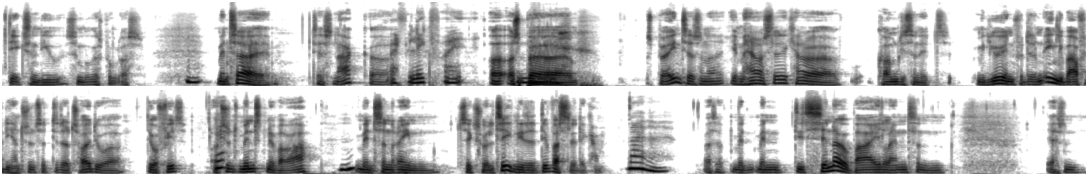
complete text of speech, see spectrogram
det er ikke sådan liv som udgangspunkt også. Mm. Mm. Men så øh, til at snakke og, I hvert fald ikke for og, og spørge, spørge ind til sådan noget. Jamen han var slet ikke, han var kommet i sådan et miljø inden for det, men egentlig bare fordi han syntes, at det der tøj, det var, det var fedt, og ja. syntes menneskene var rare, mm. men sådan ren seksualiteten i det, det var slet ikke ham. Nej, nej. Altså, men, men de sender jo bare et eller andet sådan, ja, sådan,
